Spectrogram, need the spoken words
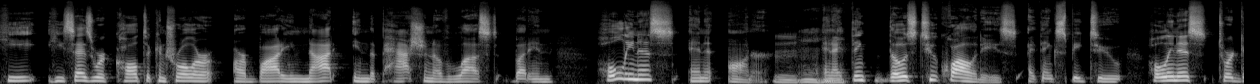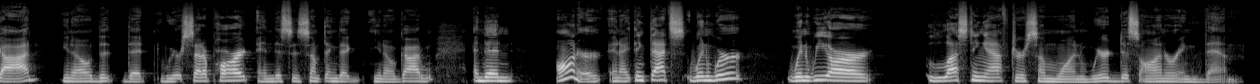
he he says we're called to control our, our body not in the passion of lust but in holiness and honor mm-hmm. and i think those two qualities i think speak to holiness toward god you know that that we're set apart and this is something that you know god and then honor and i think that's when we're when we are lusting after someone we're dishonoring them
